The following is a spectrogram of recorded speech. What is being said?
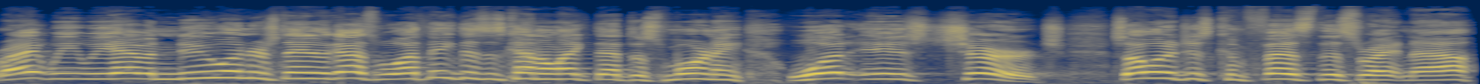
right? We, we have a new understanding of the gospel. I think this is kind of like that this morning. What is church? So I want to just confess this right now.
